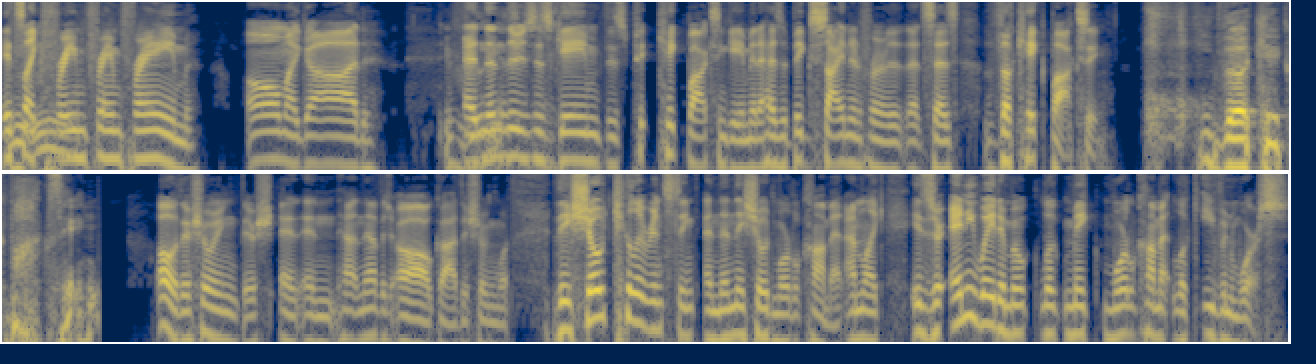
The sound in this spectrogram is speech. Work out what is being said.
It's like Mm-mm. frame, frame, frame. Oh my god. it And then is- there's this game, this kickboxing game, and it has a big sign in front of it that says "The Kickboxing." the kickboxing. Oh, they're showing they're sh- and, and now- they're oh god, they're showing more. They showed Killer Instinct and then they showed Mortal Kombat. I'm like, is there any way to mo- look, make Mortal Kombat look even worse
